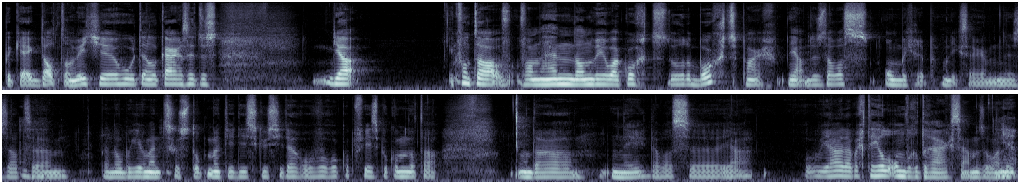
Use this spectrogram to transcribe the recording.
bekijk dat, dan weet je hoe het in elkaar zit. Dus ja, ik vond dat van hen dan weer wat kort door de bocht. Maar ja, dus dat was onbegrip, moet ik zeggen. Dus dat, uh ik ben op een gegeven moment gestopt met die discussie daarover, ook op Facebook, omdat dat... dat nee, dat was... Uh, ja, ja, dat werd heel onverdraagzaam zo. En ik,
